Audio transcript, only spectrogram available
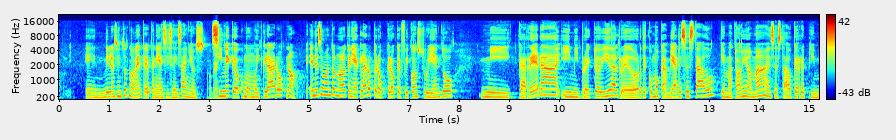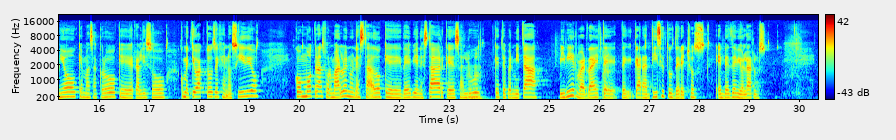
en 1990, yo tenía 16 años. Sí me quedó como muy claro. No, en ese momento no lo tenía claro, pero creo que fui construyendo mi carrera y mi proyecto de vida alrededor de cómo cambiar ese estado que mató a mi mamá, ese estado que reprimió, que masacró, que realizó, cometió actos de genocidio, cómo transformarlo en un estado que dé bienestar, que dé salud, que te permita vivir, ¿verdad? Y te, te garantice tus derechos en vez de violarlos.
